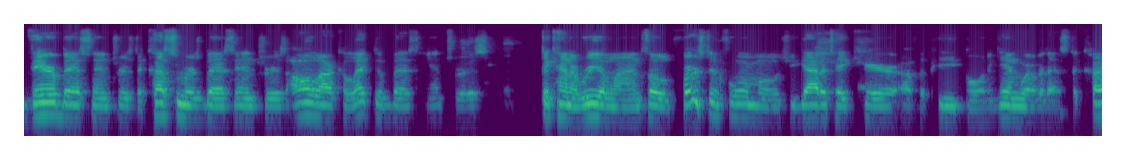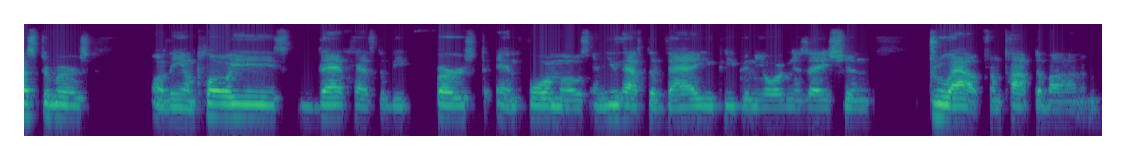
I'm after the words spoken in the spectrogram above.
their best interest, the customer's best interest, all our collective best interest to kind of realign. So first and foremost, you got to take care of the people. And again, whether that's the customers or the employees, that has to be first and foremost. And you have to value people in the organization throughout from top to bottom.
